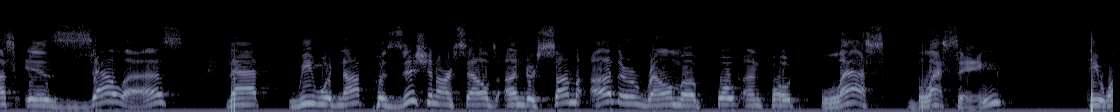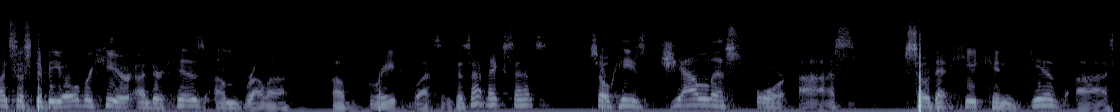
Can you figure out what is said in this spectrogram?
us is zealous that we would not position ourselves under some other realm of quote unquote less blessing. He wants us to be over here under his umbrella of great blessing. Does that make sense? So he's jealous for us so that he can give us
